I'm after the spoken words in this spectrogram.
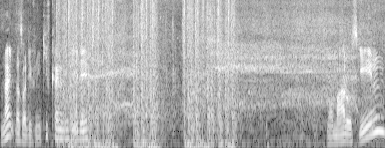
Nein, das war definitiv keine gute Idee. Normalos gehen.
